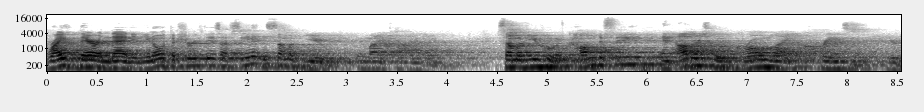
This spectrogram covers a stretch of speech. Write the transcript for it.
right there and then. And you know what the truth is? I've seen it in some of you in my time here. Some of you who have come to faith and others who have grown like crazy. You're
